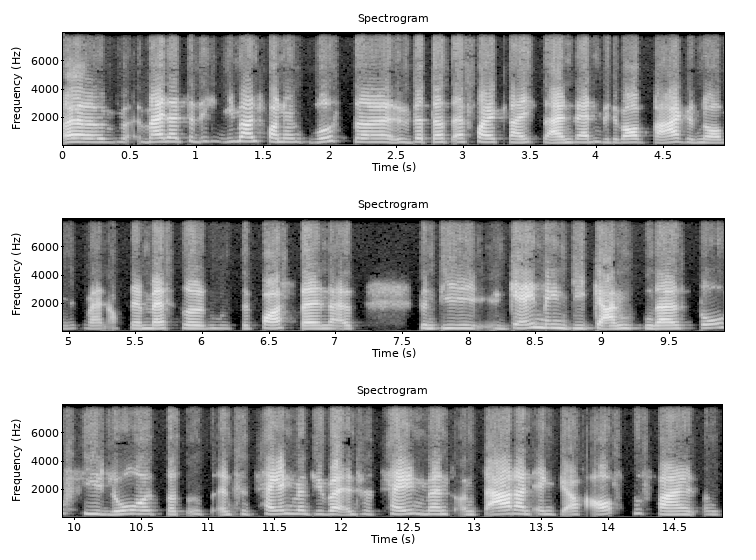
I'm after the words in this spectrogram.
ähm, weil natürlich niemand von uns wusste, wird das erfolgreich sein, werden wir überhaupt wahrgenommen. Ich meine, auf der Messe, du musst dir vorstellen, da ist sind die Gaming-Giganten, da ist so viel los, das ist Entertainment über Entertainment und da dann irgendwie auch aufzufallen und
